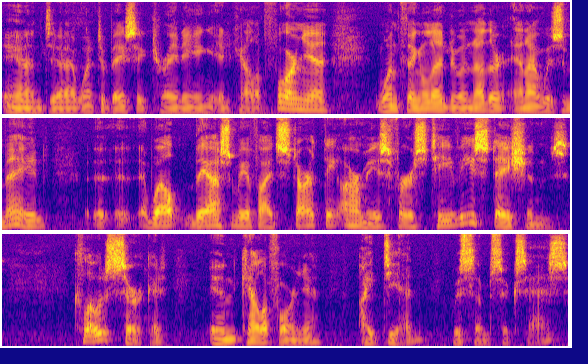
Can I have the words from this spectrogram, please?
and uh, went to basic training in California. One thing led to another, and I was made. Uh, uh, well, they asked me if I'd start the Army's first TV stations, closed circuit in California. I did with some success,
